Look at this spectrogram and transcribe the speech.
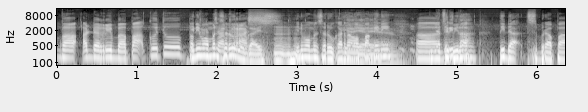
ba dari bapakku tuh ini momen seru loh guys. Mhm. Ini momen seru karena Iya, iya, Opang iya. ini uh, dibilang tidak seberapa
